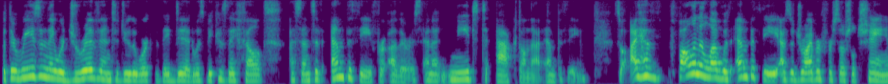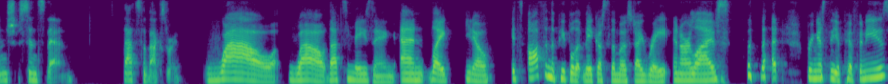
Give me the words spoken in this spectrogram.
But the reason they were driven to do the work that they did was because they felt a sense of empathy for others and a need to act on that empathy. So I have fallen in love with empathy as a driver for social change since then. That's the backstory. Wow. Wow. That's amazing. And like, you know, it's often the people that make us the most irate in our lives that bring us the epiphanies.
